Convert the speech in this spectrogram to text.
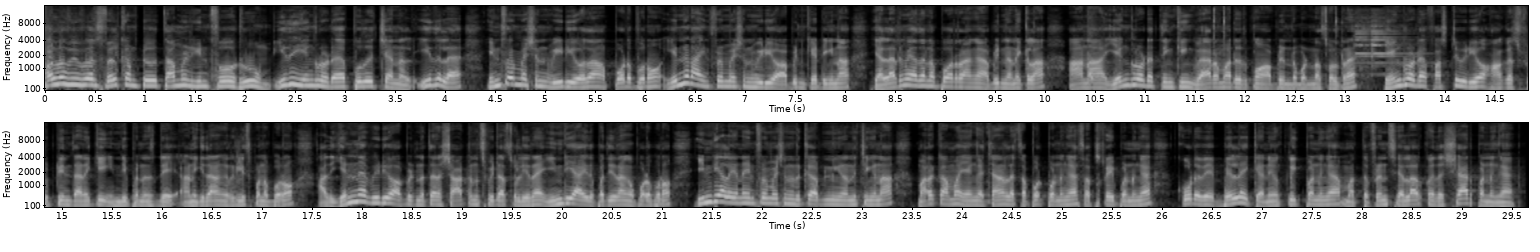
Hello viewers welcome to Tamil info room இது எங்களோட புது சேனல் இதில் இன்ஃபர்மேஷன் வீடியோ தான் போட போகிறோம் என்னடா இன்ஃபர்மேஷன் வீடியோ அப்படின்னு கேட்டிங்கன்னா எல்லாருமே அதானே போடுறாங்க அப்படின்னு நினைக்கலாம். ஆனால் எங்களோட திங்கிங் வேறு மாதிரி இருக்கும் அப்படின்ற மட்டும் நான் சொல்கிறேன் எங்களோட ஃபஸ்ட்டு வீடியோ ஆகஸ்ட் ஃபிஃப்டீன்த் அன்றைக்கி இண்டிபெண்டன்ஸ் டே அன்றைக்கி தான் நாங்கள் ரிலீஸ் பண்ண போகிறோம் அது என்ன வீடியோ அப்படின்றத ஷார்ட் அண்ட் ஸ்வீட்டாக சொல்லிடுறேன். இந்தியா இதை பற்றி நாங்கள் போட போகிறோம் இந்தியாவில் என்ன இன்ஃபர்மேஷன் இருக்குது அப்படின்னு நீங்கள் நினச்சிங்கன்னா மறக்காமல் எங்கள் சேனலை சப்போர்ட் பண்ணுங்கள் சப்ஸ்கிரைப் பண்ணுங்கள் கூடவே பெல் ஐக்கானையும் கிளிக் பண்ணுங்கள் மற்ற ஃப்ரெண்ட்ஸ் எல்லாருக்கும் இதை ஷேர் பண்ணுங்கள்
